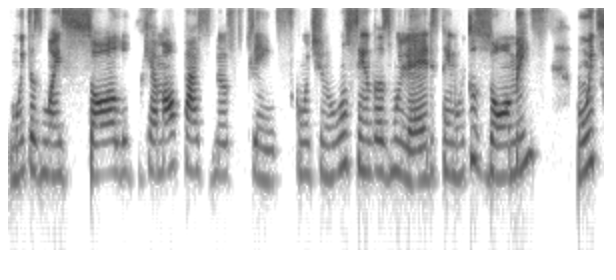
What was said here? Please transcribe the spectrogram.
muitas mães solo, porque a maior parte dos meus clientes continuam sendo as mulheres, tem muitos homens, muitos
